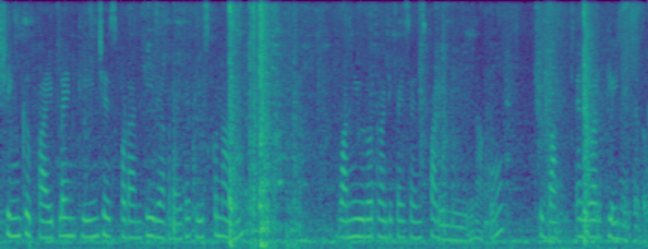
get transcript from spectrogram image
షింక్ పైప్ లైన్ క్లీన్ చేసుకోవడానికి ఇది అక్కడైతే తీసుకున్నాను. One euro twenty five cents పడింది ఇది నాకు. చూద్దాం ఎంతవరకు క్లీన్ అవుతుందో.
